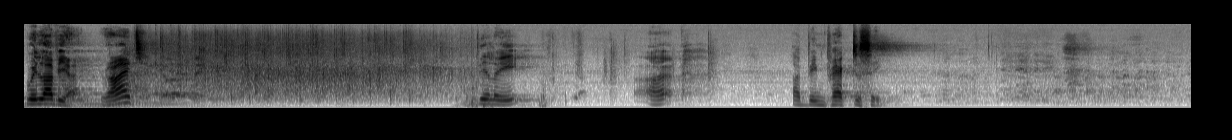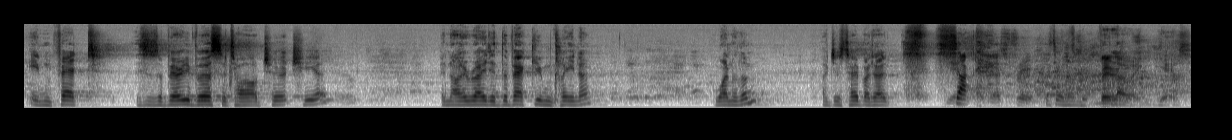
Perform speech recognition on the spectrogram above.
we love you, right? Billy, I, I've been practicing. In fact, this is a very versatile church here. And I rated the vacuum cleaner, one of them. I just hope I don't suck. That's true. Very blowing, yes.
